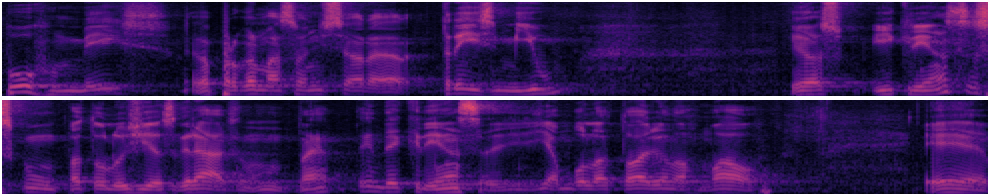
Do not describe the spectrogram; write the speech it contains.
por mês, a programação inicial era 3 mil, e, crianças com patologias graves, não é atender criança de ambulatório normal, é,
